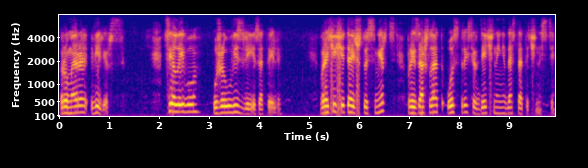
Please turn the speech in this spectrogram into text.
Ромеро Виллерс. Тело его уже увезли из отеля. Врачи считают, что смерть произошла от острой сердечной недостаточности.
